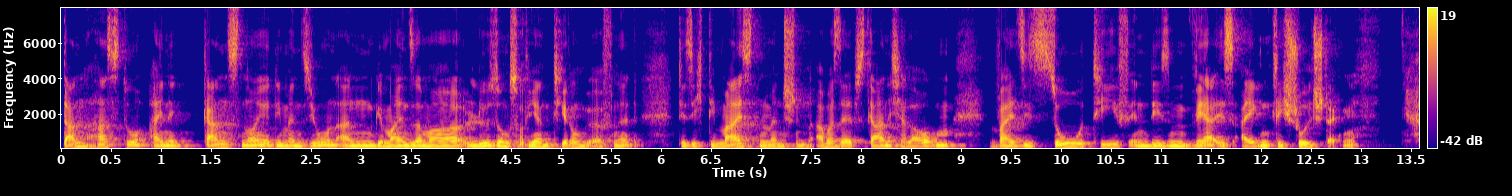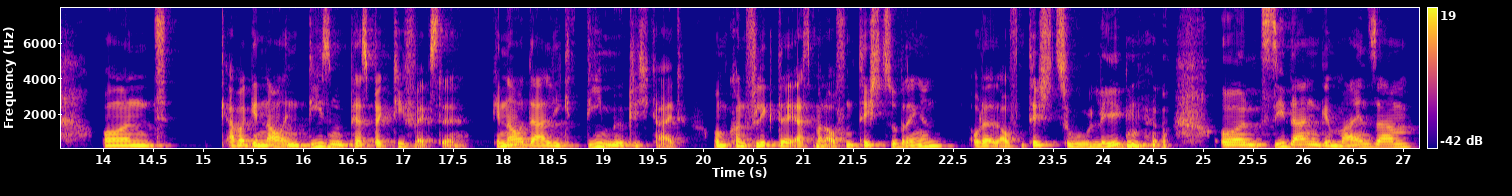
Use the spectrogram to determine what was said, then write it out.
dann hast du eine ganz neue Dimension an gemeinsamer Lösungsorientierung geöffnet, die sich die meisten Menschen aber selbst gar nicht erlauben, weil sie so tief in diesem Wer ist eigentlich Schuld stecken. Und aber genau in diesem Perspektivwechsel, genau da liegt die Möglichkeit, um Konflikte erstmal auf den Tisch zu bringen oder auf den Tisch zu legen und sie dann gemeinsam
